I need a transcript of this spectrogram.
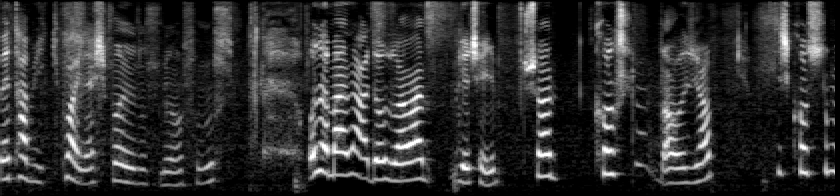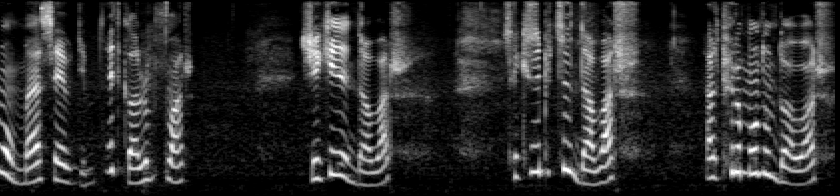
ve tabii ki paylaşmayı unutmuyorsunuz. O zaman hadi o zaman geçelim. Şu an kostüm alacağım. Hiç kostüm olmaya sevdiğim Edgar'ım var. Jackie'nin de var. 8 bitin de var. El da var.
